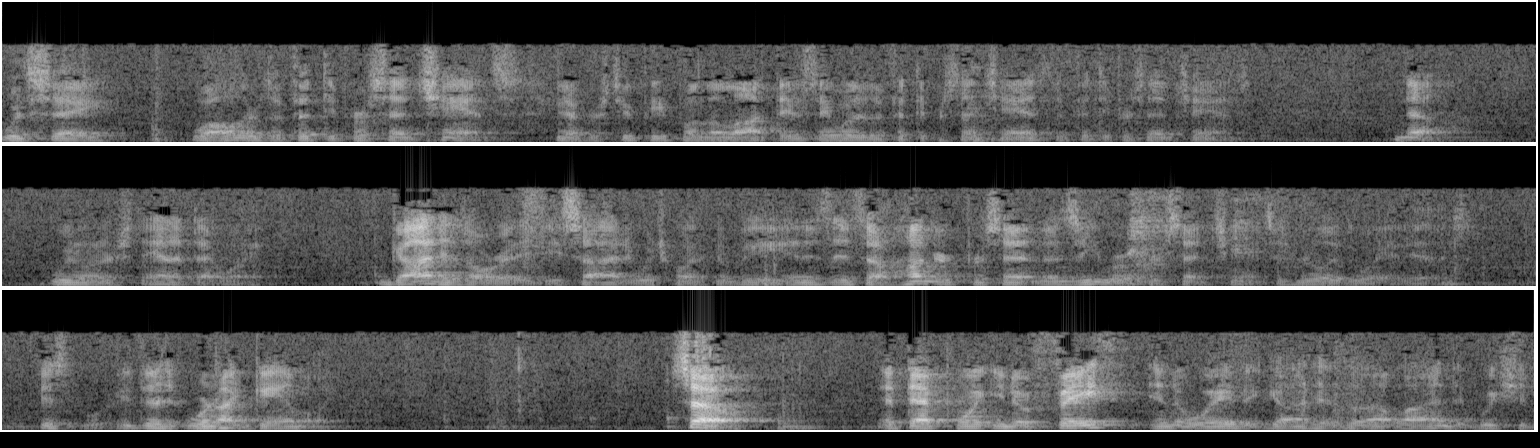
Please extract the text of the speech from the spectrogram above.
would say, well, there's a 50% chance. You know, if there's two people in the lot, they would say, well, there's a 50% chance, a 50% chance. No, we don't understand it that way. God has already decided which one it can be, and it's, it's a 100% and a 0% chance is really the way it is. It's, it, we're not gambling. So, at that point, you know, faith in the way that God has outlined that we should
